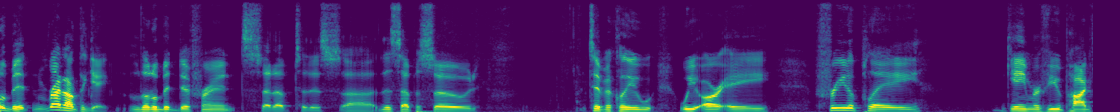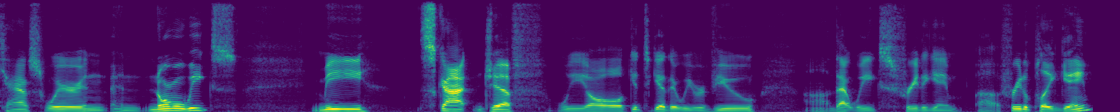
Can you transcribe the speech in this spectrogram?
Little bit right out the gate, a little bit different setup to this uh, this episode. Typically, we are a free to play game review podcast where in, in normal weeks, me, Scott, Jeff, we all get together, we review uh, that week's free to game, uh, free to play game.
